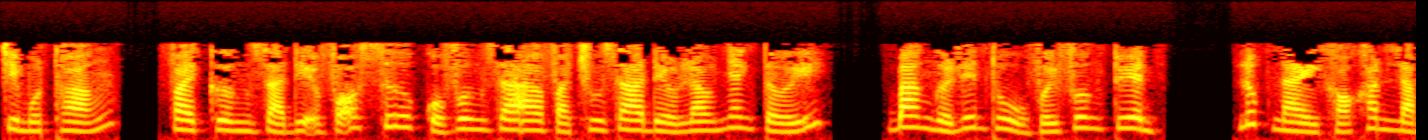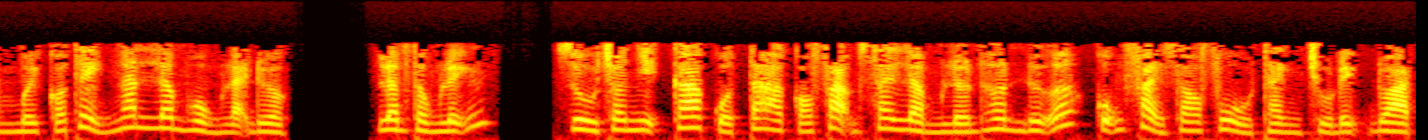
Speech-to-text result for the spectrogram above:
chỉ một thoáng, vài cường giả địa võ sư của Vương gia và Chu gia đều lao nhanh tới, ba người liên thủ với Vương Tuyên, lúc này khó khăn lắm mới có thể ngăn Lâm Hùng lại được. Lâm Thống lĩnh, dù cho nhị ca của ta có phạm sai lầm lớn hơn nữa cũng phải do phủ thành chủ định đoạt,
